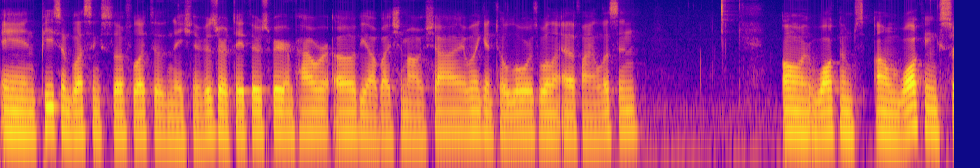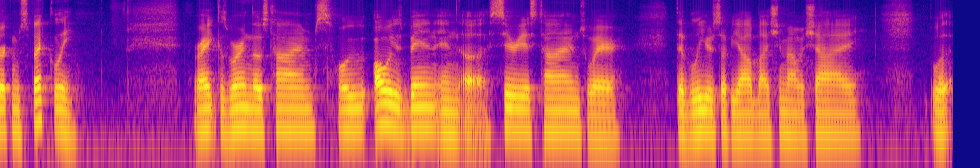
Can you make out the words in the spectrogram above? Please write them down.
And peace and blessings to the collective of the nation of Israel. Take their spirit and power of Yahweh Shema Shai. Willing again to the Lord's will and edifying listen on walking on walking circumspectly right? Because we're in those times. Well, we've always been in uh, serious times where the believers of Yahweh Shema Shai will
